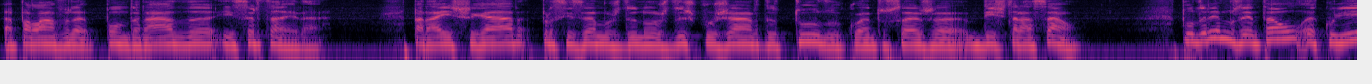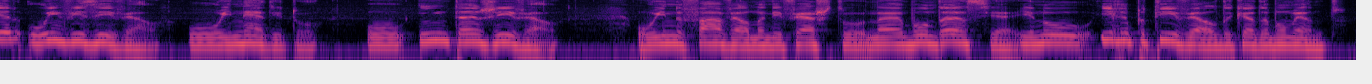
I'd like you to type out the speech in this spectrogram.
a palavra ponderada e certeira. Para aí chegar, precisamos de nos despojar de tudo quanto seja distração. Poderemos então acolher o invisível, o inédito, o intangível, o inefável manifesto na abundância e no irrepetível de cada momento.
